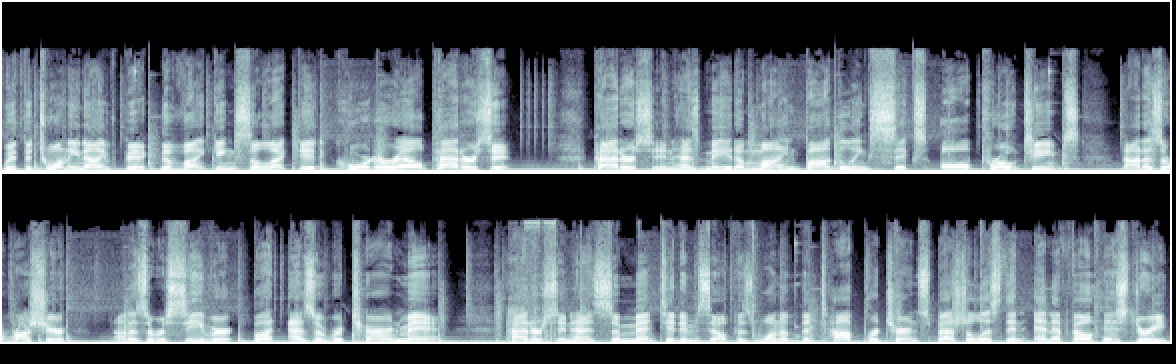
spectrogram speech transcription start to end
With the 29th pick, the Vikings selected Cordarrelle Patterson. Patterson has made a mind boggling six All Pro teams, not as a rusher, not as a receiver, but as a return man. Patterson has cemented himself as one of the top return specialists in NFL history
